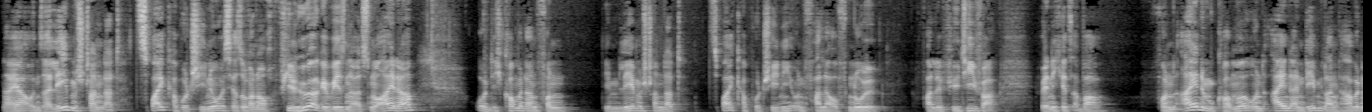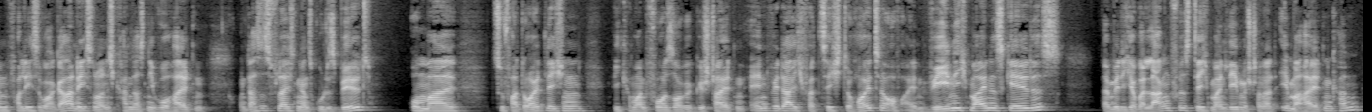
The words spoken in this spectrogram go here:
Naja, unser Lebensstandard, zwei Cappuccino, ist ja sogar noch viel höher gewesen als nur einer. Und ich komme dann von dem Lebensstandard zwei Cappuccini und falle auf null, falle viel tiefer. Wenn ich jetzt aber von einem komme und einen ein Leben lang habe, dann falle ich sogar gar nicht, sondern ich kann das Niveau halten. Und das ist vielleicht ein ganz gutes Bild, um mal zu verdeutlichen, wie kann man Vorsorge gestalten. Entweder ich verzichte heute auf ein wenig meines Geldes, damit ich aber langfristig meinen Lebensstandard immer halten kann,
